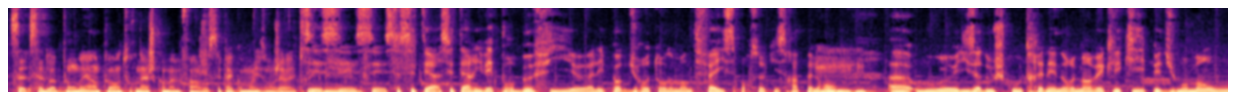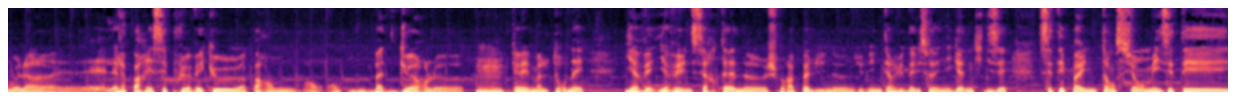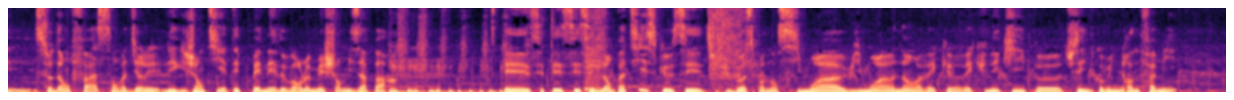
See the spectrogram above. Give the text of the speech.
ça, ça doit plomber un peu un tournage quand même. Enfin, je sais pas comment ils ont géré le truc. Euh, c'était c'était arrivé pour Buffy euh, à l'époque du retournement de Face pour ceux qui se rappelleront, mhm. euh, où Elisa Douchkou traînait énormément avec l'équipe et du moment où elle, a, elle, apparaissait plus avec eux, à part en, en, bad girl mhm. qui avait mal tourné, il y avait il y avait une certaine euh, je me rappelle d'une d'une interview d'Alison Hannigan qui disait c'était pas une tension mais ils étaient ceux d'en face on va dire les, les, gentils étaient peinés de voir le méchant mis à part. C'était c'était c'est c'est de l'empathie parce que c'est tu, bosses pendant six mois huit mois un an avec euh, avec une équipe euh, tu sais comme une grande famille.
